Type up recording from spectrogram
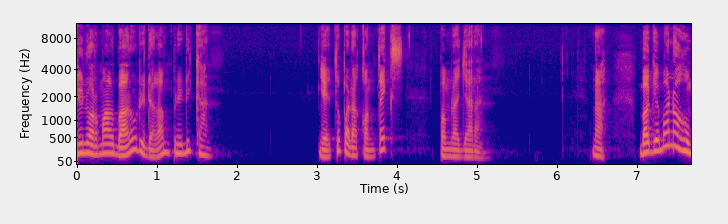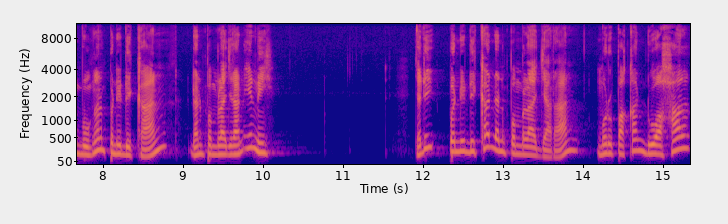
new normal baru di dalam pendidikan. Yaitu pada konteks pembelajaran. Nah bagaimana hubungan pendidikan dan pembelajaran ini? Jadi pendidikan dan pembelajaran merupakan dua hal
